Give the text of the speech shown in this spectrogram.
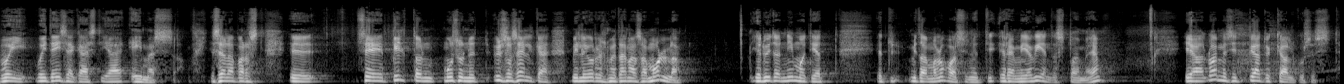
või, või teise käest ja ei mässa. Ja sellepärast eh, see pilt on, ma usun, et üsna selge, mille juures me täna saame olla. Ja nüüd on niimoodi, et, et mida ma lubasin, et Jeremiah viiendast loeme jah? Ja loeme siit peatüki algusest.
